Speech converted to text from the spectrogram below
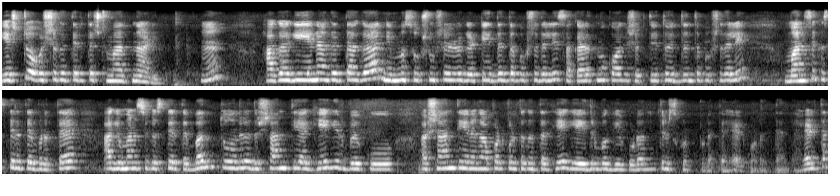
ಎಷ್ಟು ಅವಶ್ಯಕತೆ ಇರುತ್ತೆ ಅಷ್ಟು ಮಾತನಾಡಿ. ಹಾಗಾಗಿ ಏನಾಗುತ್ತಾಗ? ನಿಮ್ಮ ಸೂಕ್ಷ್ಮ ಶರೀರ ಗಟ್ಟಿ ಇದ್ದಂಥ ಪಕ್ಷದಲ್ಲಿ, ಸಕಾರಾತ್ಮಕವಾಗಿ ಶಕ್ತಿಯುತ ಇದ್ದಂಥ ಪಕ್ಷದಲ್ಲಿ ಮಾನಸಿಕ ಸ್ಥಿರತೆ ಬರುತ್ತೆ. ಹಾಗೆ ಮಾನಸಿಕ ಸ್ಥಿರತೆ ಬಂತು ಅಂದ್ರೆ ಅದು ಶಾಂತಿಯಾಗಿ ಹೇಗಿರಬೇಕು? ಆ ಶಾಂತಿಯನ್ನು ಕಾಪಾಡ್ಕೊಳ್ತಕ್ಕಂಥದ್ದು ಹೇಗೆ? ಇದ್ರ ಬಗ್ಗೆ ಕೂಡ ಅದು ತಿಳಿಸ್ಕೊಟ್ಬಿಡುತ್ತೆ, ಹೇಳ್ಕೊಡುತ್ತೆ ಅಂತ ಹೇಳ್ತಾ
